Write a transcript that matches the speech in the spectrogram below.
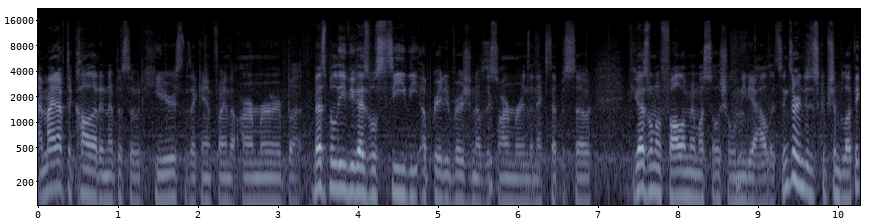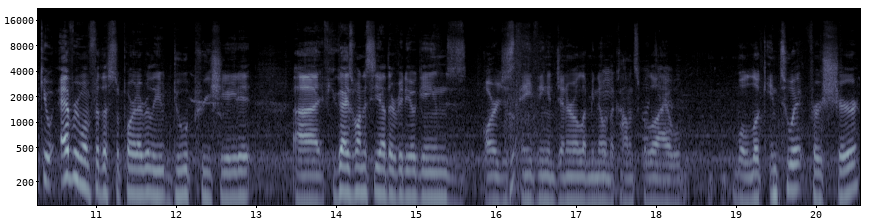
I might have to call it an episode here since I can't find the armor, but best believe you guys will see the upgraded version of this armor in the next episode. If you guys want to follow me on my social media outlets, things are in the description below. Thank you everyone for the support. I really do appreciate it. Uh, if you guys want to see other video games or just anything in general, let me know in the comments below. I will will look into it for sure.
